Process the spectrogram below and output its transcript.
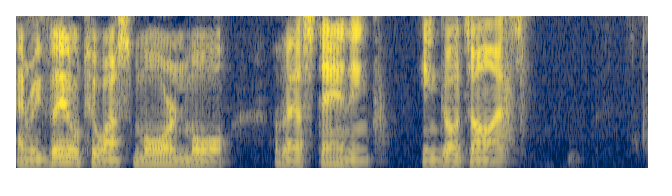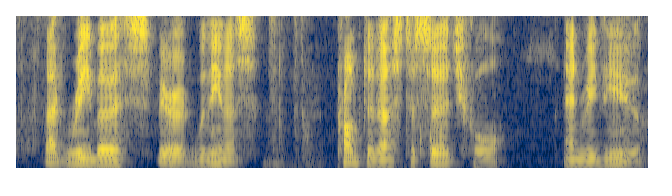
and reveal to us more and more of our standing in God's eyes. That rebirth spirit within us prompted us to search for and review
